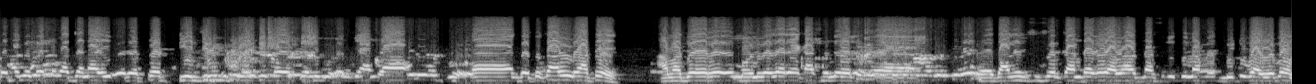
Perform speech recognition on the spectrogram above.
প্রথমে ধন্যবাদ জানাই আমরা গতকাল রাতে আমাদের মৌলবাজার এক আসনের দানের শিশুর কান্ডারে আল্লাহ নাসিরুদ্দিন আহমেদ মিটু ভাই এবং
